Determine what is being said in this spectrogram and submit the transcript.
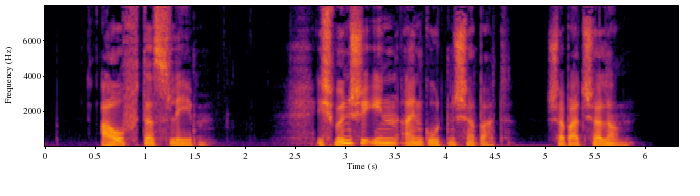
auf das Leben. Ich wünsche Ihnen einen guten Schabbat. Shabbat Shalom.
